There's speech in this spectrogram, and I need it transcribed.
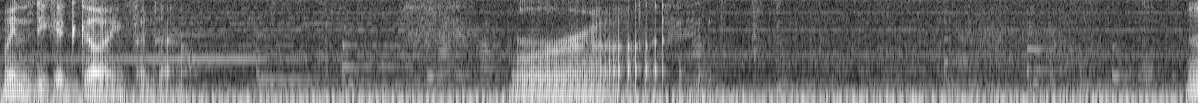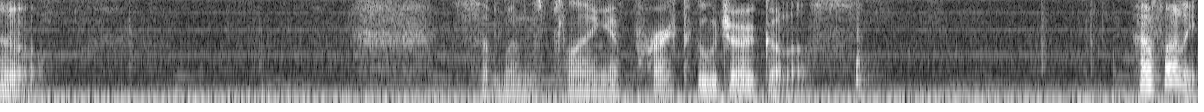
We need to get going for now. Right. Oh. Someone's playing a practical joke on us. How funny.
